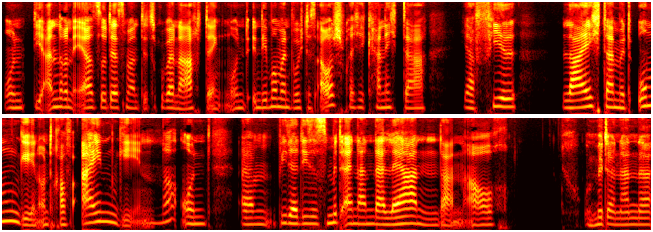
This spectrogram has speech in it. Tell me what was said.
und die anderen eher so, dass man darüber nachdenken. Und in dem Moment, wo ich das ausspreche, kann ich da ja viel leichter mit umgehen und drauf eingehen ne? und ähm, wieder dieses Miteinander lernen dann auch. Und miteinander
